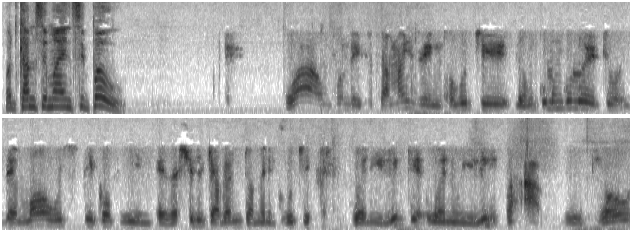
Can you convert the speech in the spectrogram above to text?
What comes to mind Sipho? Wow, mfundisi, it's amazing ukuthi lo nkulunkulu wethu the more we speak of him as a shilo Jabulani Dominic ukuthi when he lift when we lift up we draw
